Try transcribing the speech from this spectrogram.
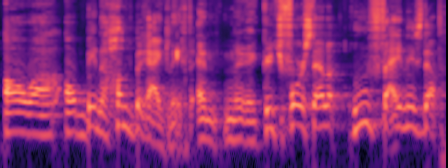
al, uh, al binnen handbereik ligt. En uh, je kunt je voorstellen, hoe fijn is dat?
